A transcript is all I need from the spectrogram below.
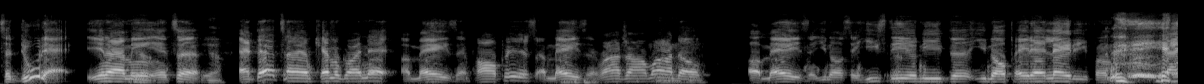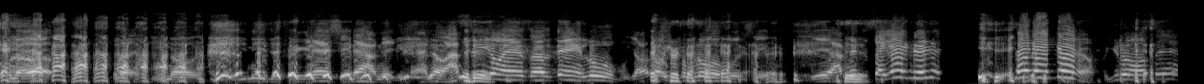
to do that. You know what I mean? And to Yeah. at that time, Kevin Garnett, amazing. Paul Pierce, amazing. Ron Mm-hmm. John Rondo, amazing. You know what I'm saying? He still need to, you know, pay that lady from backing her up. But, you know, you need to figure that shit out, nigga. I know. I see your ass the other day in Louisville. Y'all know you from Louisville and shit. Yeah, I meant to say, hey, nigga, pay that girl. You know what I'm saying?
